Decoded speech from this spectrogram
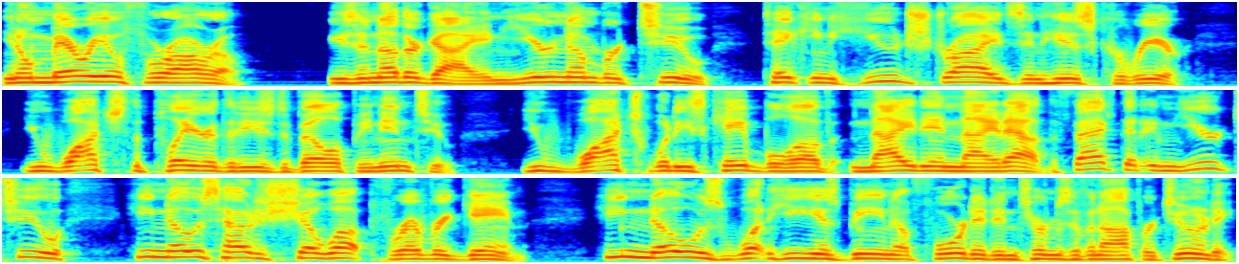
You know, Mario Ferraro, he's another guy in year number two, taking huge strides in his career. You watch the player that he's developing into, you watch what he's capable of night in, night out. The fact that in year two, he knows how to show up for every game. He knows what he is being afforded in terms of an opportunity.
